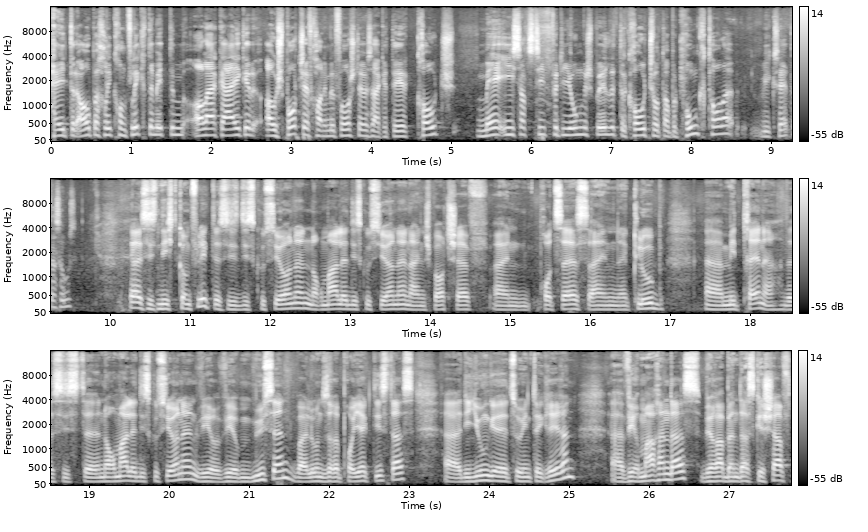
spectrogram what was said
hat er auch ein bisschen Konflikte mit dem Alain Geiger? Als Sportchef kann ich mir vorstellen, sagen der Coach mehr Einsatzzeit für die jungen Spieler, der Coach will aber Punkt holen. Wie sieht das aus? Ja, es ist nicht Konflikt, es ist Diskussionen, normale Diskussionen, ein Sportchef, ein Prozess, ein Club mit Trainer. Das ist äh, normale Diskussionen. Wir, wir müssen, weil unser Projekt ist das, äh, die Jungen zu integrieren. Äh, wir machen das. Wir haben das geschafft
